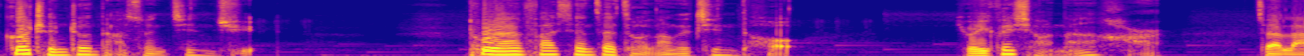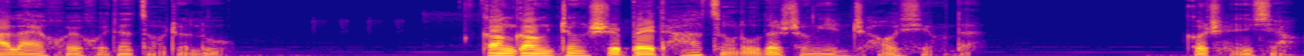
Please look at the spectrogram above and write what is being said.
歌晨正打算进去，突然发现，在走廊的尽头，有一个小男孩在来来回回的走着路。刚刚正是被他走路的声音吵醒的，歌晨想。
